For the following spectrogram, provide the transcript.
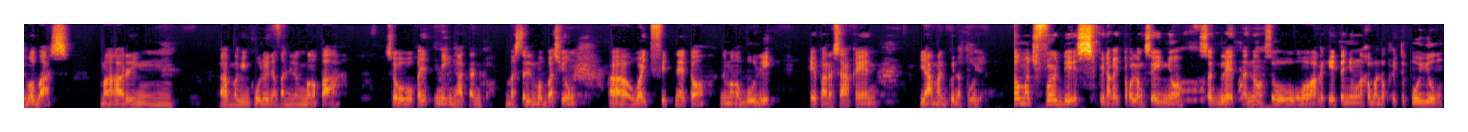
lumabas, maaaring uh, maging kulay ng kanilang mga paa. So, kaya iniingatan ko. Basta lumabas yung uh, white feet nito ng mga bulik, eh para sa akin, yaman ko na po yan. So much for this. Pinakita ko lang sa inyo, saglit. Ano, so kung makikita nyo mga kamanok, ito po yung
